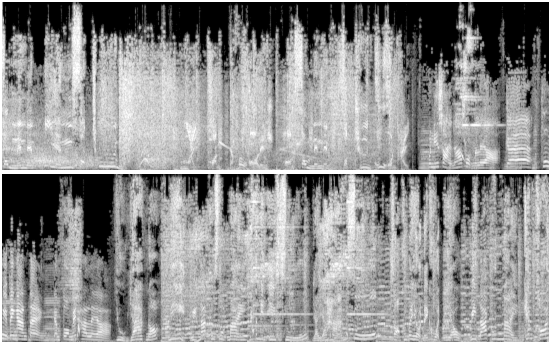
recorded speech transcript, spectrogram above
ส้มเน้นๆเย็นสดชื่น ใหม่ฮอนดับเบิลออเรนจ์หอมส้มเน้นๆสดชื่นคู่คนไทย วันนี้สายหน้าสดมาเลยอะ แก พรุ่งนี้ไปงานแต่งเต็มตัวไม่ทันเลยอะ อยู่ยากเนาะ นี่วีต้าคุณสูตรใหม่ วิตามินอ e ีสูงใยอาหารสูงสองคุณประโยชน์ในขวดเดียว วีต้าคุณใหม่ เข้มข้น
